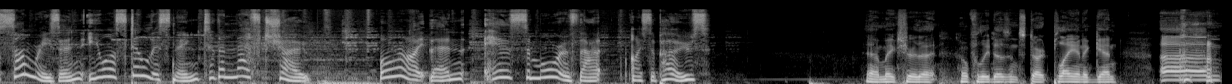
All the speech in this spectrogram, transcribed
For some reason, you are still listening to The Left Show. All right, then, here's some more of that, I suppose. Yeah, make sure that hopefully doesn't start playing again. Um,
